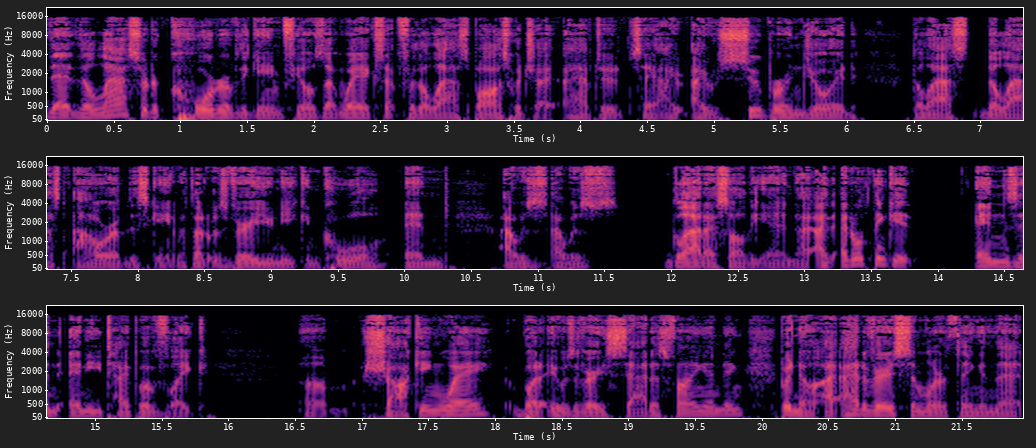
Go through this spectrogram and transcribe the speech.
the, the last sort of quarter of the game feels that way, except for the last boss, which I, I have to say I, I super enjoyed the last the last hour of this game. I thought it was very unique and cool, and I was I was glad I saw the end. I I don't think it ends in any type of like um, shocking way, but it was a very satisfying ending. But no, I, I had a very similar thing in that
